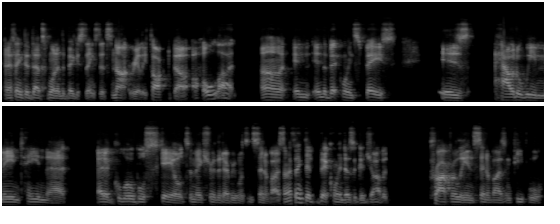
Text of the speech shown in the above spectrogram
And I think that that's one of the biggest things that's not really talked about a whole lot uh, in in the Bitcoin space is how do we maintain that at a global scale to make sure that everyone's incentivized. And I think that Bitcoin does a good job at properly incentivizing people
